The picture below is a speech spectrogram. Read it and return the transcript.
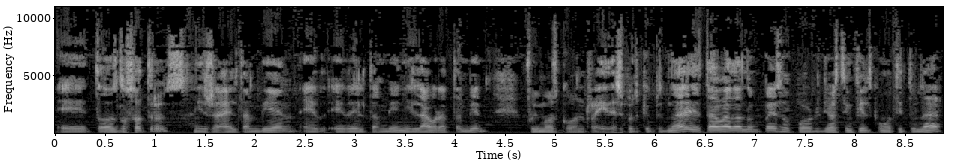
Eh, todos nosotros, Israel también, Ed, Edel también y Laura también, fuimos con Raiders, porque pues nadie estaba dando un peso por Justin Fields como titular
